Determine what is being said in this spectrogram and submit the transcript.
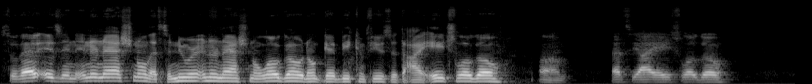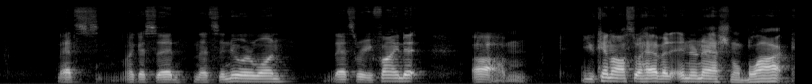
So that is an international, that's a newer international logo. Don't get be confused with the IH logo. Um, that's the IH logo. That's, like I said, that's the newer one. That's where you find it. Um, you can also have an international block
